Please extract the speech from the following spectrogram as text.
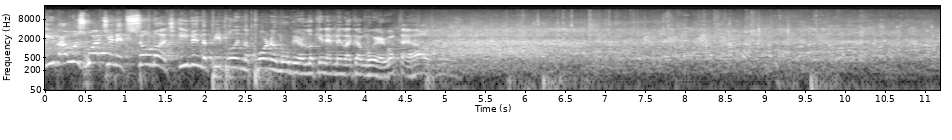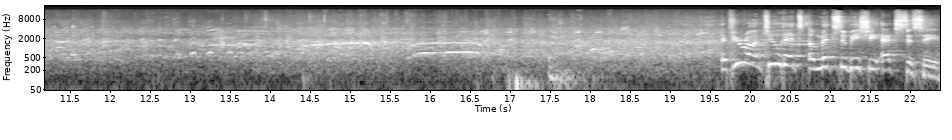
Even, I was watching it so much. Even the people in the porno movie are looking at me like I'm weird. What the hell? If you're on two hits of Mitsubishi Ecstasy,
